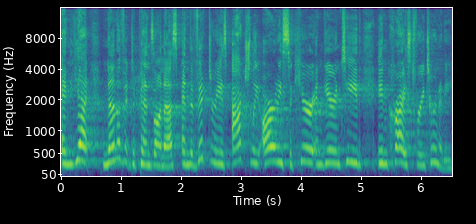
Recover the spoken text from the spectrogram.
and yet none of it depends on us, and the victory is actually already secure and guaranteed in Christ for eternity.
